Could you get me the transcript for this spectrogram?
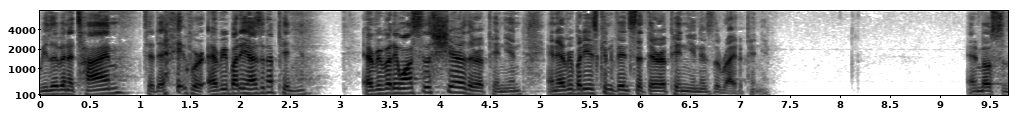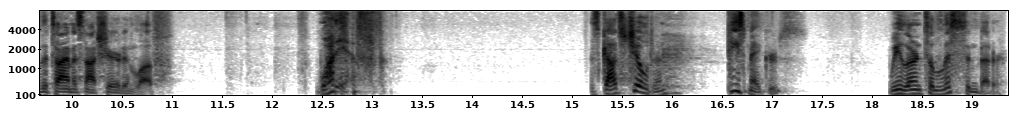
We live in a time today where everybody has an opinion, everybody wants to share their opinion, and everybody is convinced that their opinion is the right opinion. And most of the time, it's not shared in love. What if, as God's children, peacemakers, we learn to listen better.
